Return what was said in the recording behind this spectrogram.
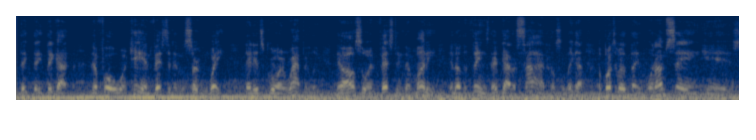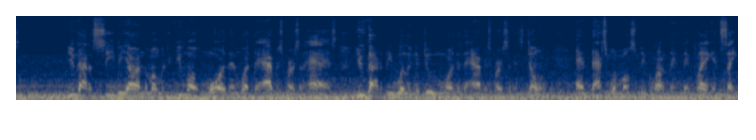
They, they, they got their 401k invested in a certain way that it's growing rapidly. They're also investing their money in other things. They've got a side hustle. They got a bunch of other things. What I'm saying is you got to see beyond the moment. If you want more than what the average person has, you've got to be willing to do more than the average person is doing. And that's where most people are. They, they're playing it safe.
